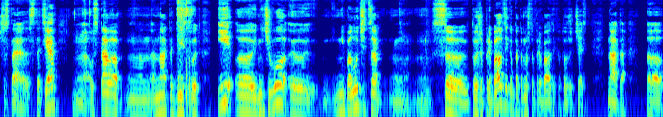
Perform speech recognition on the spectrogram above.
шестая статья устава НАТО действует. И э, ничего э, не получится с той же Прибалтикой, потому что Прибалтика тоже часть НАТО. Э,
